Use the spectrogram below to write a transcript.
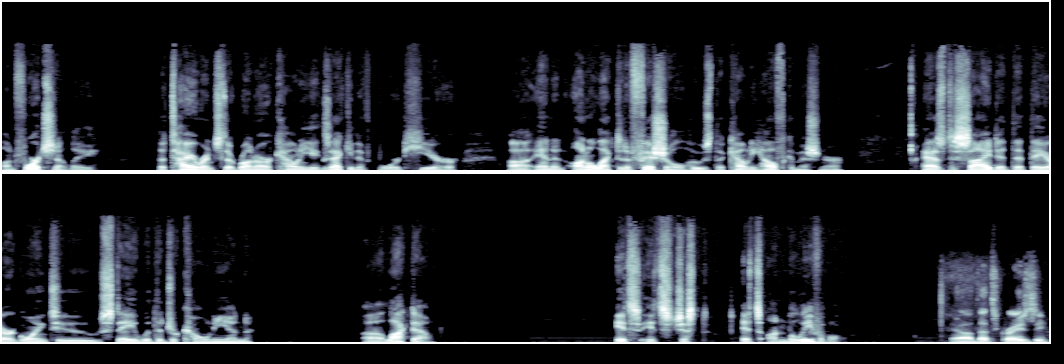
Unfortunately, the tyrants that run our county executive board here, uh, and an unelected official who's the county health commissioner, has decided that they are going to stay with the draconian uh, lockdown. It's it's just it's unbelievable. Yeah, that's crazy.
